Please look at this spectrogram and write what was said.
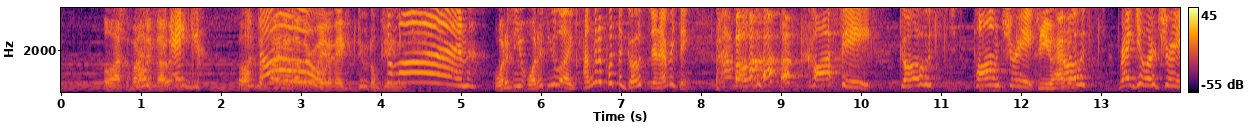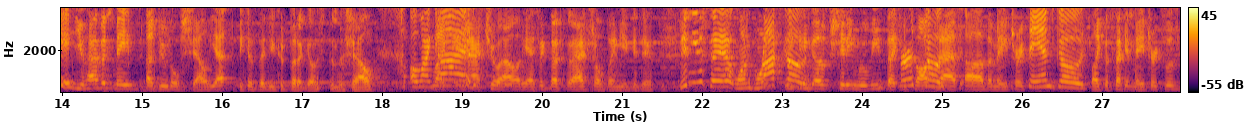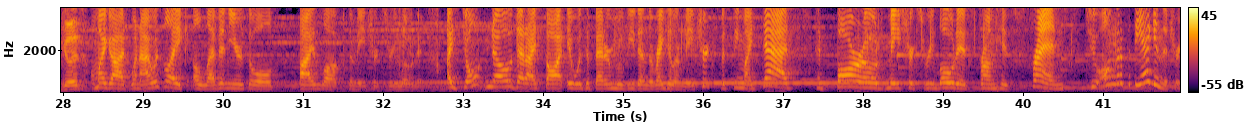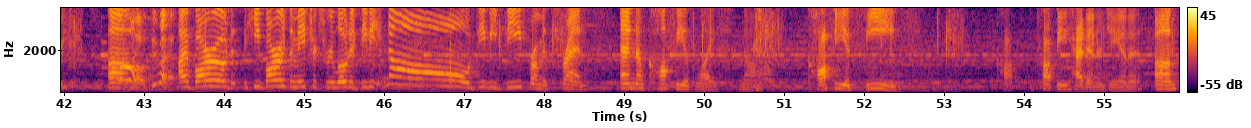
We'll have to find Ghost another. egg. We'll have to find another No! way to make Doodle Jesus. Come on! What if you? What if you like? I'm gonna put the ghost in everything. Ghost, coffee, ghost, palm tree, So you haven't- ghost, regular tree. You haven't made a doodle shell yet, because then you could put a ghost in the shell. oh my god. Like in actuality, I think that's an actual thing you could do. Didn't you say at one point, Rock speaking ghost. of shitty movies, that you Earth thought ghost. that uh, the Matrix, Sand ghost. like the second Matrix, was good? Oh my god, when I was like 11 years old, I loved The Matrix Reloaded. I don't know that I thought it was a better movie than the regular Matrix, but see, my dad had borrowed Matrix Reloaded from his friend to, oh, I'm gonna put the egg in the tree. Um, oh, do that. I borrowed, he borrowed the Matrix Reloaded DVD, no, DVD from his friend. And coffee is life. No. coffee is seeds. Co- coffee had energy in it. Um,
